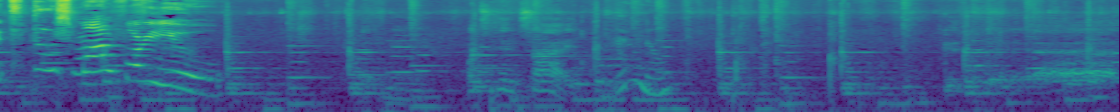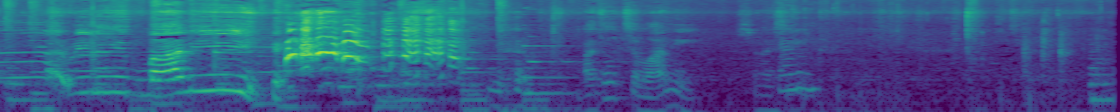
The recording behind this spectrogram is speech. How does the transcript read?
it's too small for you. What's inside? I don't know. Goodness. I really need money. I thought some money. So I see. Mm.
